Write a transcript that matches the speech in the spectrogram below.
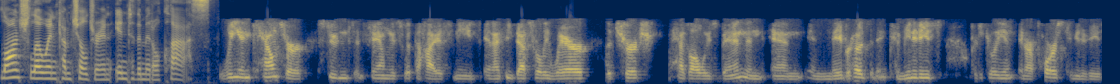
launch low income children into the middle class. We encounter students and families with the highest needs, and I think that's really where the church has always been and, and in neighborhoods and in communities, particularly in, in our poorest communities.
